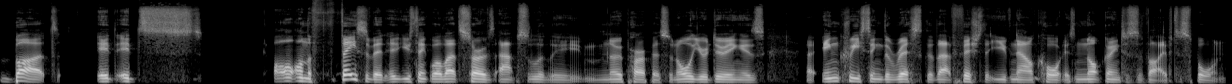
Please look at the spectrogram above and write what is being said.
but it, it's on the face of it, you think, well, that serves absolutely no purpose, and all you're doing is uh, increasing the risk that that fish that you've now caught is not going to survive to spawn.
